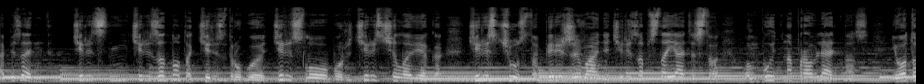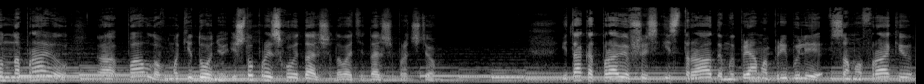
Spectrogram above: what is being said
Обязательно через, не через одно, так через другое, через Слово Божье, через человека, через чувства, переживания, через обстоятельства. Он будет направлять нас. И вот Он направил э, Павла в Македонию. И что происходит дальше? Давайте дальше прочтем. Итак, отправившись из Трады, мы прямо прибыли в Самофракию,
